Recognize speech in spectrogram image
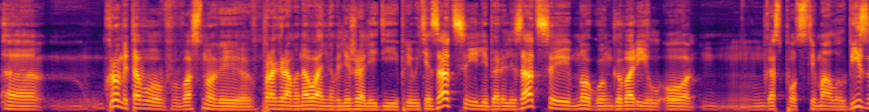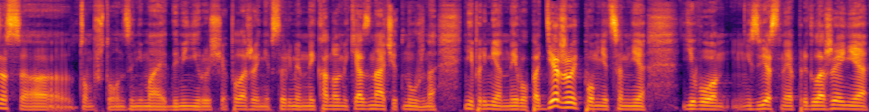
Кроме того, в основе программы Навального лежали идеи приватизации, либерализации. Много он говорил о господстве малого бизнеса, о том, что он занимает доминирующее положение в современной экономике, а значит, нужно непременно его поддерживать. Помнится мне его известное предложение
